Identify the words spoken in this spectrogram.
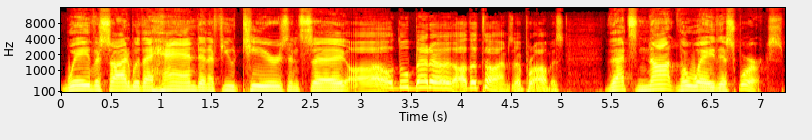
wave aside with a hand and a few tears and say, I'll do better other times, I promise. That's not the way this works.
